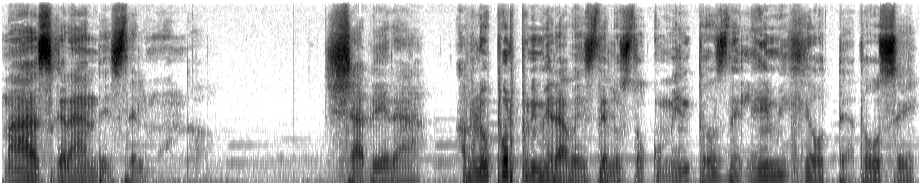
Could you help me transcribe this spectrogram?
más grandes del mundo. Shadera habló por primera vez de los documentos del MJ-12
